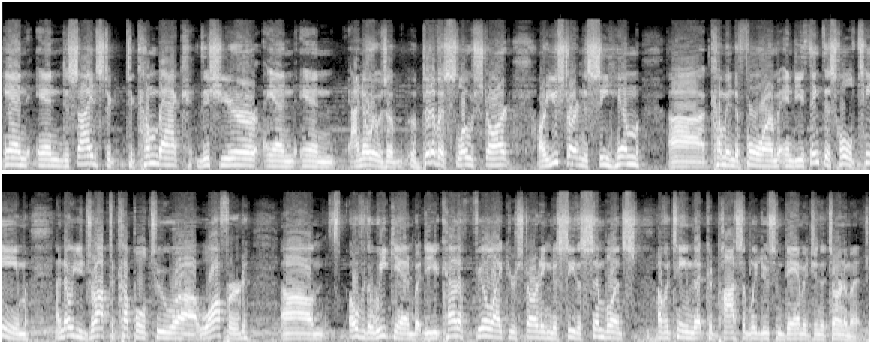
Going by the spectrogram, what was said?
and and decides to, to come back this year and and I know it was a, a bit of a slow start. Are you starting to see him uh, come into form? And do you think this whole team? I know you dropped a couple to uh, Wofford um, over the weekend, but do you kind of feel like you're starting to see the semblance of a team that could possibly do some damage in the tournament?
